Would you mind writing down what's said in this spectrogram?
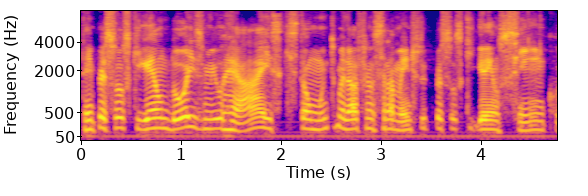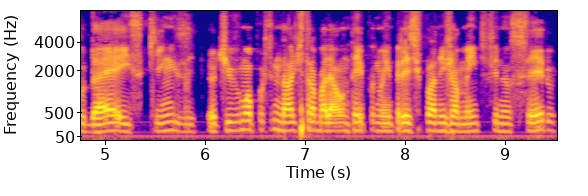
Tem pessoas que ganham dois mil reais que estão muito melhor financeiramente do que pessoas que ganham 5, 10, 15. Eu tive uma oportunidade de trabalhar um tempo numa empresa de planejamento financeiro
